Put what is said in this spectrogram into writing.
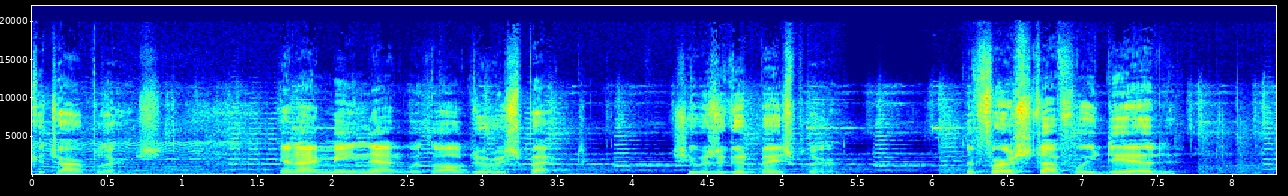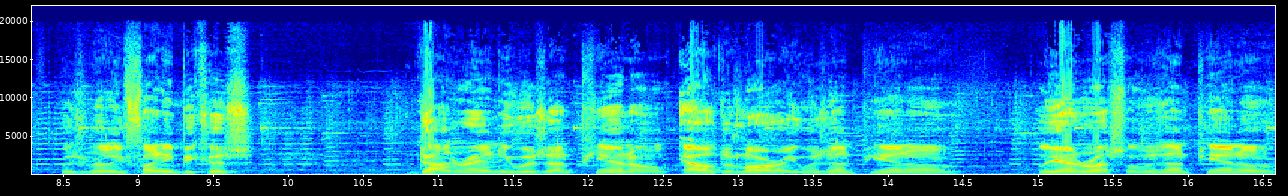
guitar players. And I mean that with all due respect. She was a good bass player. The first stuff we did was really funny because Don Randi was on piano, Al De Lory was on piano, Leon Russell was on piano.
